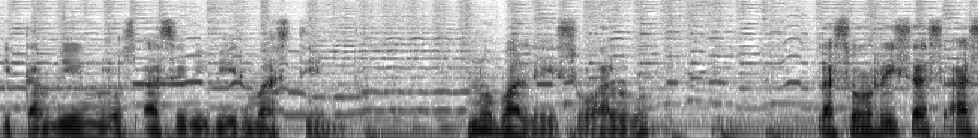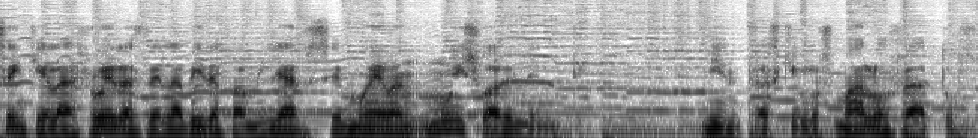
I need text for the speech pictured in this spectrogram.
y también los hace vivir más tiempo. ¿No vale eso algo? Las sonrisas hacen que las ruedas de la vida familiar se muevan muy suavemente, mientras que los malos ratos,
